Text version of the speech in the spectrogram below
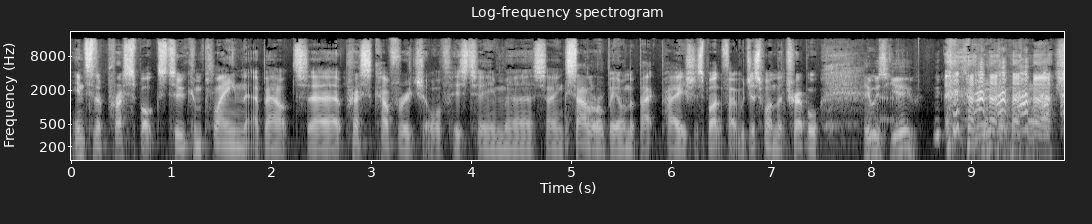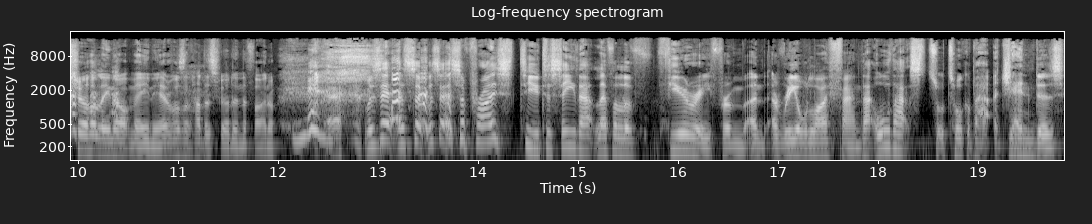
into the press box to complain about uh, press coverage of his team, uh, saying Salah will be on the back page, despite the fact we just won the treble. It was you. Surely not me. It wasn't Huddersfield in the final. Uh, was it? A, was it a surprise to you to see that level of fury from an, a real life fan? That all that sort of talk about agendas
